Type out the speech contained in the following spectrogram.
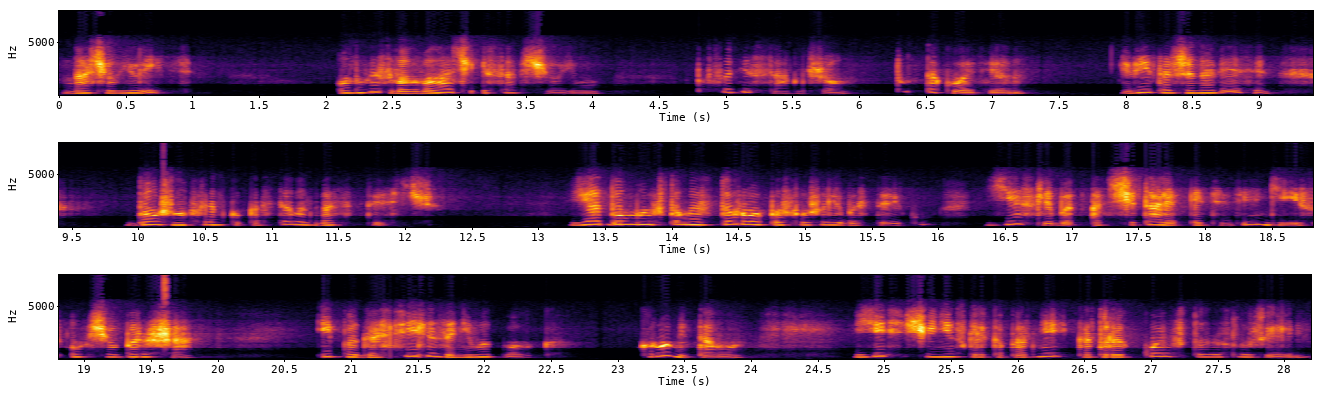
начал юлить. Он вызвал Валачи и сообщил ему: "Посуди сам, Джон. Тут такое дело. Витер Женовези должен Фрэнку Костелло 20 тысяч. Я думаю, что мы здорово послужили бы старику, если бы отсчитали эти деньги из общего барыша и погасили за него долг. Кроме того, есть еще несколько парней, которые кое-что заслужили.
